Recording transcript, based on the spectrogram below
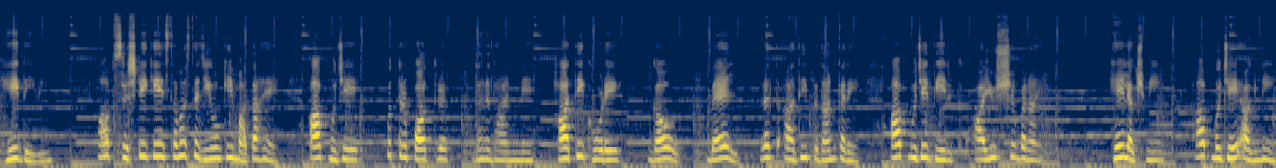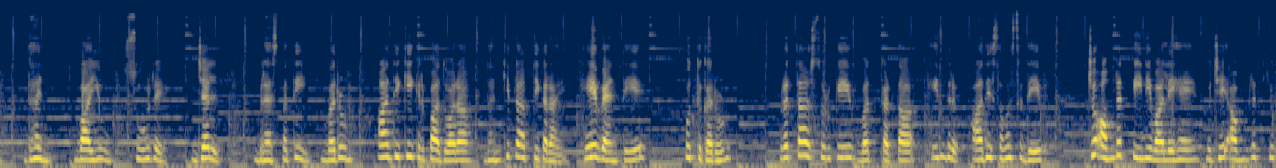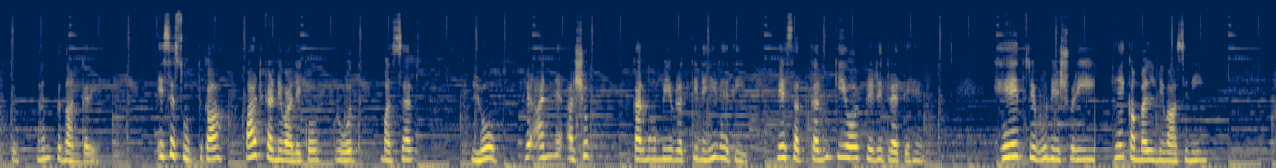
हे देवी, आप सृष्टि के समस्त जीवों की माता हैं। आप मुझे पुत्र, पौत्र धन धान्य हाथी, घोड़े, गौ, बैल, रथ आदि प्रदान करें। आप मुझे दीर्घ आयुष्य बनाएँ। हे लक्ष्मी, आप मुझे अग्नि, धन, वायु, सूर्य, जल, बृहस्पति, वरुण आदि की कृपा द्वारा धन की प्राप्ति कराएँ। हे वैंतीय, पुत्र करुण वृत्तासुर के वध करता इंद्र आदि समस्त देव, जो अमृत पीने वाले हैं, मुझे अमृत युक्त धन प्रदान करें। इस सूक्त का पाठ करने वाले को क्रोध, मत्सर, लोभ व अन्य अशुभ कर्मों में वृत्ति नहीं रहती, वे सत्कर्म की ओर प्रेरित रहते हैं। हे त्रिभुवनेश्वरी, हे कमल निवासिनी,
